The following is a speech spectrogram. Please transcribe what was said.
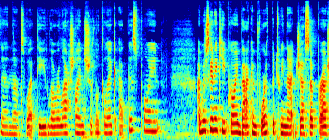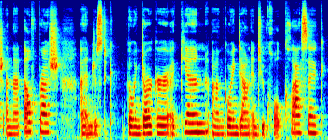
And that's what the lower lash line should look like at this point. I'm just gonna keep going back and forth between that Jessup brush and that e.l.f. brush and just going darker again, um, going down into Cult Classic.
